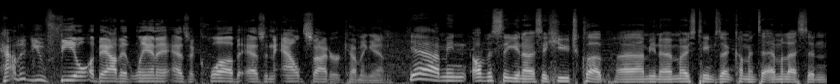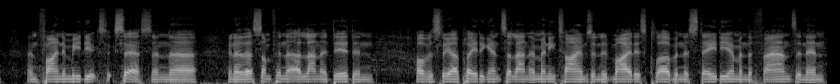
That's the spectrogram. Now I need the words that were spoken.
How did you feel about Atlanta as a club, as an outsider coming in? Yeah, I mean, obviously, you know, it's a huge club. Um, you know, most teams don't come into MLS and, and find immediate success, and uh, you know that's something that Atlanta did. And obviously, I played against Atlanta many times and admired this club and the stadium and the fans, and then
